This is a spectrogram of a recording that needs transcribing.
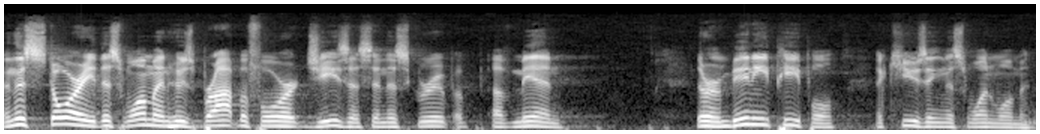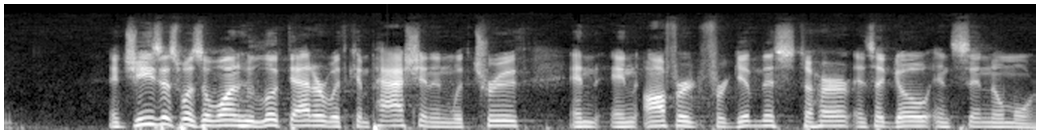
In this story, this woman who's brought before Jesus in this group of, of men, there are many people accusing this one woman. And Jesus was the one who looked at her with compassion and with truth and, and offered forgiveness to her and said, Go and sin no more.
